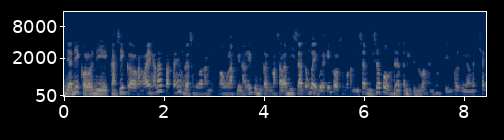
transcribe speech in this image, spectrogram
Jadi kalau dikasih ke orang lain karena faktanya nggak semua orang mau ngelakuin hal itu bukan masalah bisa atau enggak ya gue yakin kalau semua orang bisa bisa kok data gitu doang anjing. Simple tinggal ngechat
